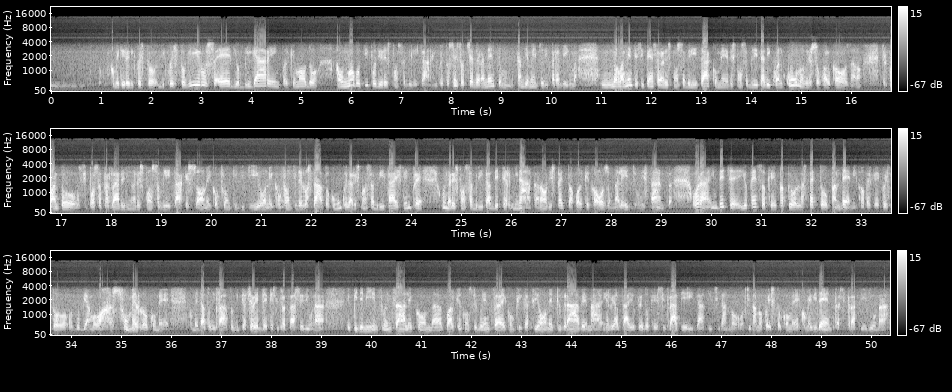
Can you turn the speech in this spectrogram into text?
dire, di, questo, di questo virus è di obbligare in qualche modo a un nuovo tipo di responsabilità. In questo senso c'è veramente un cambiamento di paradigma. Normalmente si pensa alla responsabilità come responsabilità di qualcuno verso qualcosa, no? per quanto si possa parlare di una responsabilità che so nei confronti di Dio nei confronti dello Stato, comunque la responsabilità è sempre una responsabilità determinata no? rispetto a qualche cosa, una legge, un'istanza. Ora invece io penso che proprio l'aspetto pandemico, perché questo dobbiamo assumerlo come, come dato di fatto. Mi piacerebbe che si trattasse di una epidemia influenzale con uh, qualche conseguenza e complicazione più grave, ma in realtà io credo che si tratti, e i dati ci danno, ci danno questo come, come, evidenza, si tratti di una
